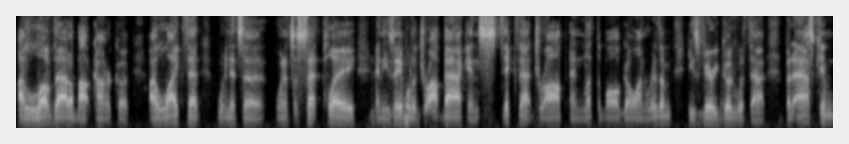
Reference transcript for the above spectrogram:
I love that about Connor Cook. I like that when it's a when it's a set play mm-hmm. and he's able to drop back and stick that drop and let the ball go on rhythm, he's very good with that. But ask him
